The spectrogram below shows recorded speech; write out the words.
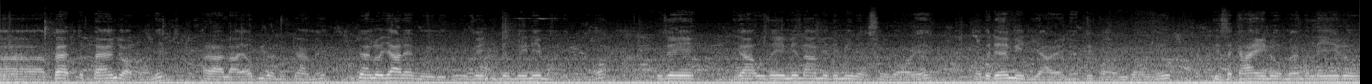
အာဘတ်တန်းကြော်ပေါ့လေအဲ့ဒါလာရောက်ပြီးတော့လူတန်းမယ်လူတန်းလို့ရတဲ့ငွေတွေဦးစင်းဒီလိုမွေးနေမှာနေပြီးတော့ဦးစင်းဒီကဦးစင်းမင်းသားမင်းသမီးတွေဆိုတော့တယ်ဟိုတဲ့မီဒီယာတွေနဲ့ဖိတ်ခေါ်ပြီးတော့လေဒီစကိုင်းတို့မန္တလေးတို့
